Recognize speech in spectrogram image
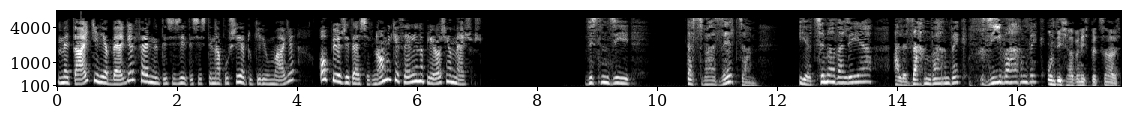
Μετά η κυρία Μπέργκερ φέρνει τη συζήτηση στην απουσία του κυρίου Μάγερ, ο οποίος ζητάει συγγνώμη και θέλει να πληρώσει αμέσως. Wissen Sie, das war seltsam. Ihr Zimmer war leer, alle Sachen waren weg, Sie waren weg. Und ich habe nicht bezahlt.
